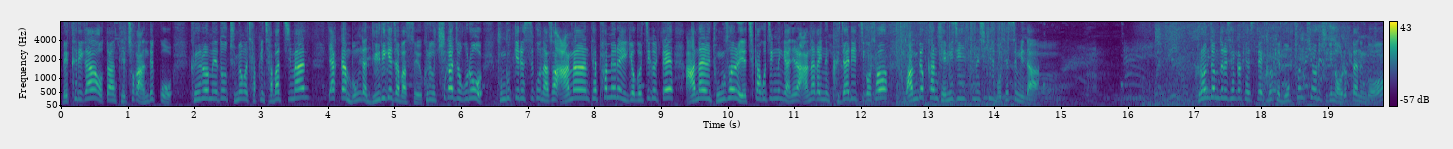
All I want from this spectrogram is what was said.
맥크리가 어떠한 대처가 안 됐고 그럼에도 두 명을 잡긴 잡았지만 약간 뭔가 느리게 잡았어요. 그리고 추가적으로 궁극기를 쓰고 나서 아나한테 파멸의 이격을 찍을 때 아나의 동선을 예측하고 찍는 게 아니라 아나가 있는 그 자리에 찍어서 완벽한 데미지 히트는 시키지 못했습니다. 그런 점들을 생각했을 때 그렇게 높은 티어를 주기는 어렵다는 거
